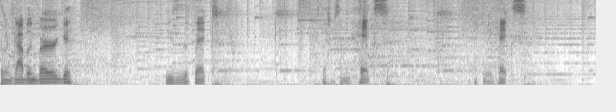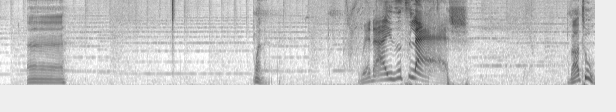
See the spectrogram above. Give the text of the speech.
So Summon Goblindbergh uses effect. Special summon Hex. Activate Hex. Uh, why not? Red Eyes Slash. About two.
